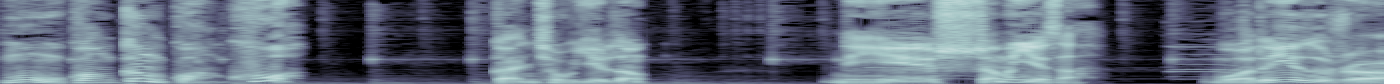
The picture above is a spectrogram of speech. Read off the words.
目光更广阔。”甘秋一愣：“你什么意思？”“我的意思是，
